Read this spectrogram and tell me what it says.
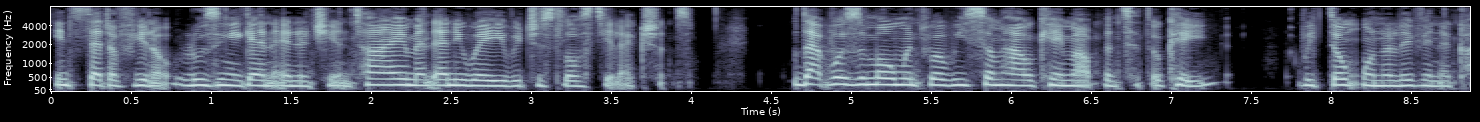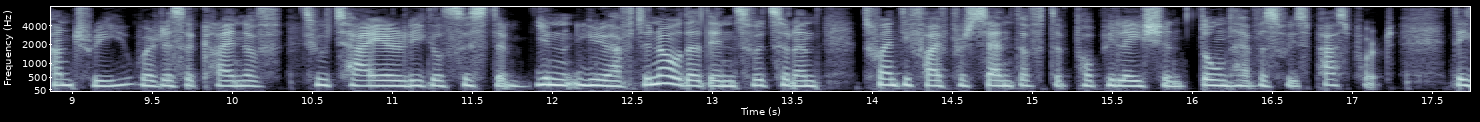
instead of, you know, losing again energy and time. And anyway, we just lost the elections. That was a moment where we somehow came up and said, okay, we don't want to live in a country where there's a kind of two-tier legal system. You, you have to know that in Switzerland, 25% of the population don't have a Swiss passport. They,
